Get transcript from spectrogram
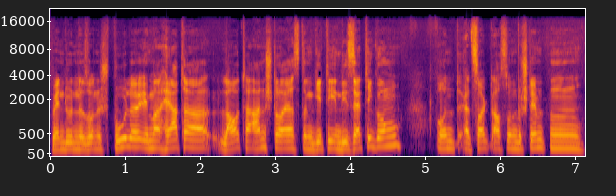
wenn du so eine Spule immer härter, lauter ansteuerst, dann geht die in die Sättigung und erzeugt auch so einen bestimmten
